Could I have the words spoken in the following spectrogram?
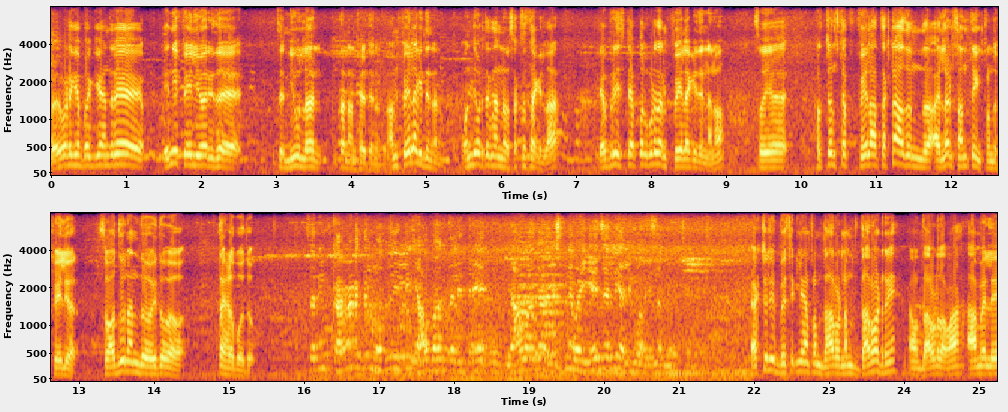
ಬೆಳವಣಿಗೆ ಬಗ್ಗೆ ಅಂದರೆ ಎನಿ ಫೇಲ್ಯೂರ್ ಇದೆ ಇಟ್ಸ್ ಎ ನ್ಯೂ ಲರ್ನ್ ಅಂತ ನಾನು ಹೇಳ್ತೇನೆ ನಾನು. ನಾನು ಫೇಲ್ ಆಗಿದ್ದೆ ನಾನು. ಒಂದೇ ಹೊರತಾಗ ನಾನು ಸಕ್ಸಸ್ ಆಗಿಲ್ಲ. ಎವ್ರಿ ಸ್ಟೆಪ್ಪಲ್ಲಿ ಕೂಡ ನಾನು ಫೇಲ್ ಆಗಿದ್ದೀನಿ ನಾನು. ಸೊ ಪ್ರತಿಯೊಂದು ಸ್ಟೆಪ್ ಫೇಲ್ ಆದ ತಕ್ಷಣ ಅದೊಂದು I learn something from the failure so ಅದು ನಂದು ಇದು ಅಂತ ಹೇಳ್ಬೋದು. ಸರ್ ನೀವು ಕರ್ನಾಟಕದಲ್ಲಿ ಮೊದಲು ಇಲ್ಲಿ ಯಾವ ಭಾಗದಲ್ಲಿದ್ದರೆ ಯಾವಾಗ ಎಷ್ಟನೇ ಏಜಲ್ಲಿ ಅಲ್ಲಿಗೆ ಹೋದ್ರಿ ಸರ್ ನೀವು? Actually basically am from Dharwad. ನಮ್ದು ಧಾರವಾಡ ರೀ. ನಾವು ಧಾರವಾಡದವ. ಆಮೇಲೆ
